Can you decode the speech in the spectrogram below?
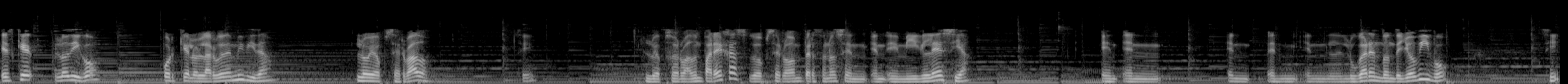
es que lo digo porque a lo largo de mi vida lo he observado, ¿sí? Lo he observado en parejas, lo he observado en personas en, en- mi iglesia, en, en, el lugar en donde yo vivo, ¿sí?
